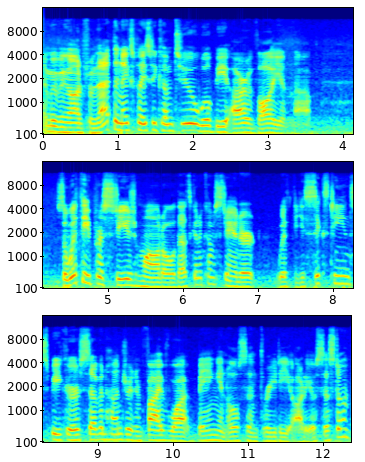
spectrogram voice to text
And moving on from that, the next place we come to will be our volume knob. So with the Prestige model, that's going to come standard with the 16 speaker 705 watt Bang & Olufsen 3D audio system.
